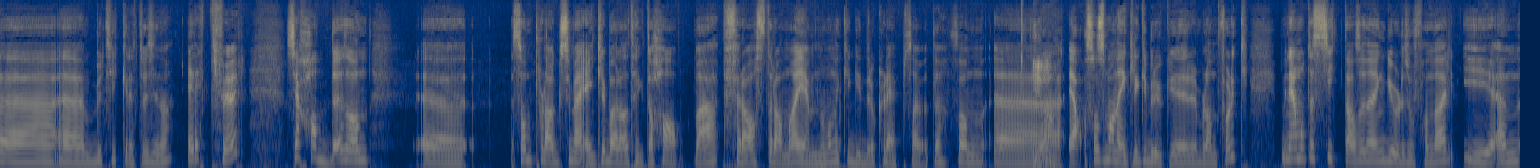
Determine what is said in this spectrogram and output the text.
eh, eh, butikk rett ved siden av. Rett før. Så jeg hadde sånn eh, Sånn plagg som jeg egentlig bare hadde tenkt å ha på meg fra stranda hjem når man ikke gidder å kle på seg. Vet du. Sånn, eh, Ja. ja, sånn som man egentlig ikke bruker blant folk. Men jeg måtte sitte altså, i den gule sofaen der i en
